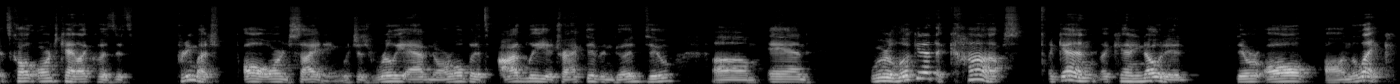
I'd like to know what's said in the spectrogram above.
it's called Orange Cadillac because it's pretty much all orange siding, which is really abnormal, but it's oddly attractive and good too. Um, and we were looking at the comps again, like Kenny noted, they were all on the lake.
